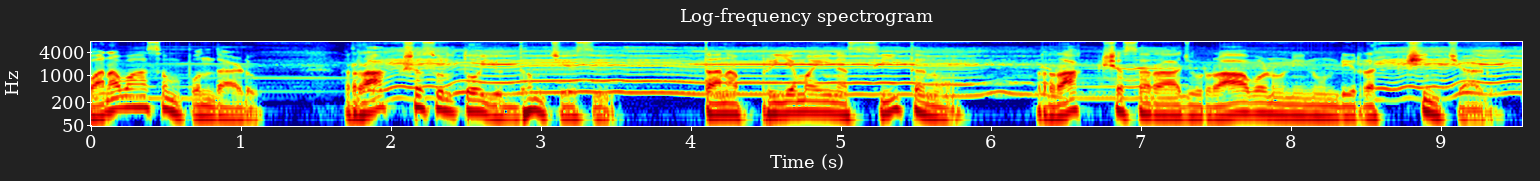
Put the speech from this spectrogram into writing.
వనవాసం పొందాడు. రాక్షసులతో యుద్ధం చేసి తన ప్రియమైన సీతను రాక్షసరాజు రావణుని నుండి రక్షించాడు.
